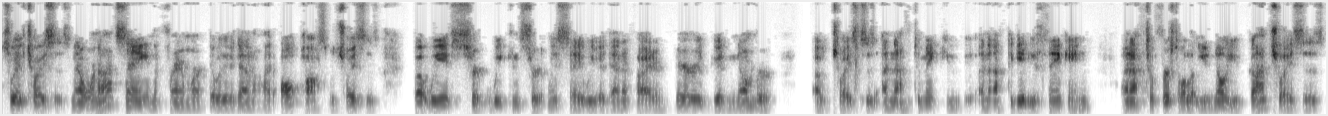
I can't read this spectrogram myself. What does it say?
so we have choices. Now we're not saying in the framework that we've identified all possible choices, but we we can certainly say we've identified a very good number of choices, enough to make you enough to get you thinking, enough to first of all let you know you've got choices,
